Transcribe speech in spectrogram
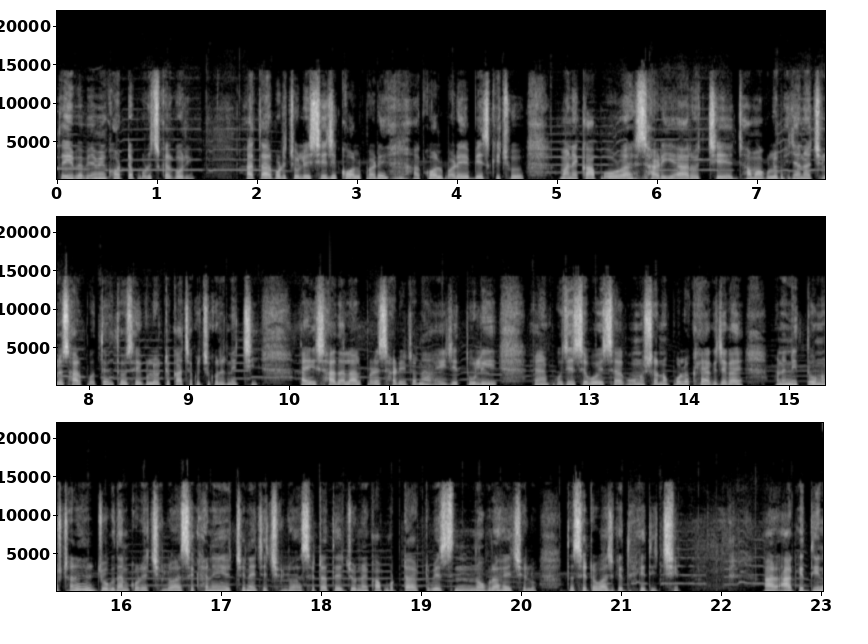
তো এইভাবে আমি ঘরটা পরিষ্কার করি। আর তারপরে চলে এসেছি যে কলপাড়ে। আর কলপাড়ে বেশ কিছু মানে কাপড় আর শাড়ি আর হচ্ছে জামাগুলো ভেজানো ছিল সারপথে তো সেগুলো একটু কাচাকুচি করে নিচ্ছি। আর এই সাদা লাল পাড়ের শাড়িটা না, এই যে তুলি পঁচিশে বৈশাখ অনুষ্ঠান উপলক্ষে এক জায়গায় মানে নিত্য অনুষ্ঠানে যোগদান করেছিল। আর সেখানেই হচ্ছে নেচেছিল। আর সেটাতে জন্য কাপড়টা একটু বেশ নোংরা হয়েছিল, তো সেটাও আজকে ধুয়ে দিচ্ছি। আর আগের দিন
